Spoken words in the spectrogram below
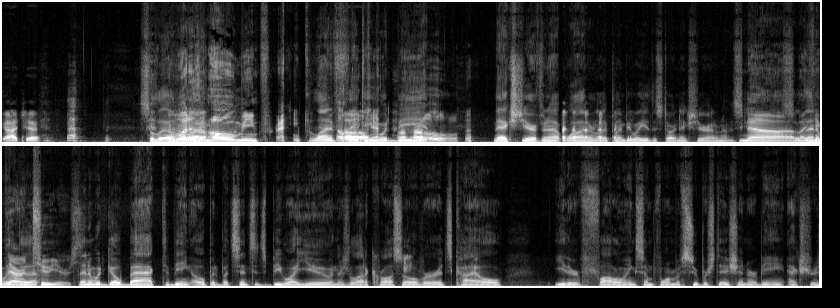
gotcha. So the what does O mean, Frank? the line of Oh. thinking would be Oh. next year if they're not. Well, I don't know. They're playing BYU to start next year. I don't have the schedule. No, So but I think they're in two years. Then it would go back to being open. But since it's BYU and there's a lot of crossover, it's Kyle either following some form of superstition or being extra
